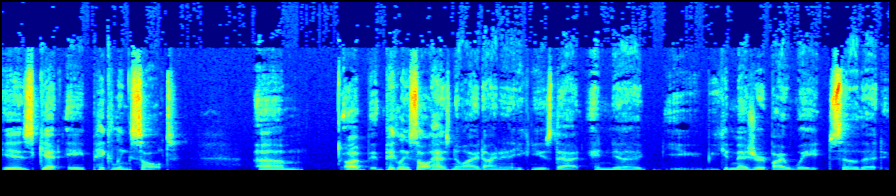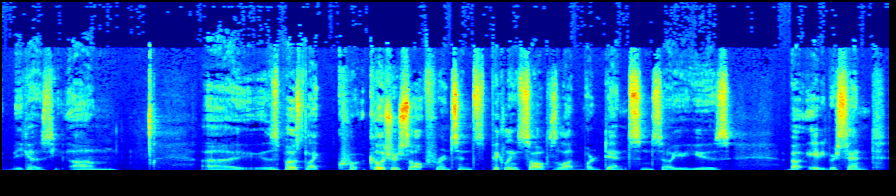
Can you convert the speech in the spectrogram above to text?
is get a pickling salt. Um, uh, pickling salt has no iodine in it. You can use that, and uh, you, you can measure it by weight, so that because um, uh, as opposed to like kosher salt, for instance, pickling salt is a lot more dense, and so you use about eighty percent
